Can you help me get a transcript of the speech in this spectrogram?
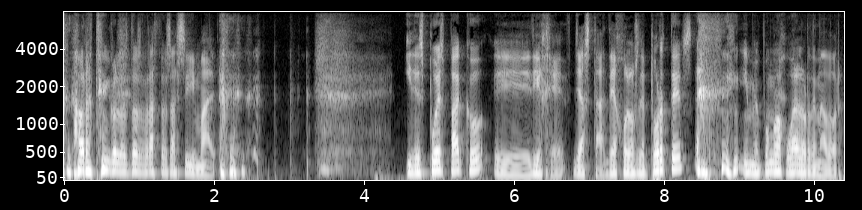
Ahora tengo los dos brazos así mal. Y después, Paco, eh, dije, ya está, dejo los deportes y me pongo a jugar al ordenador.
